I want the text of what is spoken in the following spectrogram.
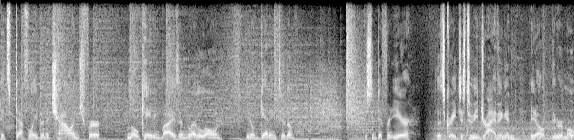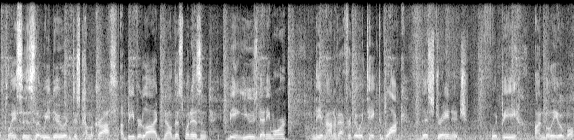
It's definitely been a challenge for locating bison, let alone, you know, getting to them. Just a different year. It's great just to be driving in, you know, the remote places that we do and just come across a beaver lodge. Now this one isn't being used anymore. The amount of effort that would take to block this drainage would be unbelievable.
